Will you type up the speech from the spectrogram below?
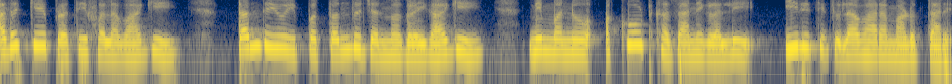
ಅದಕ್ಕೆ ಪ್ರತಿಫಲವಾಗಿ, ತಂದೆಯು ಇಪ್ಪತ್ತೊಂದು ಜನ್ಮಗಳಿಗಾಗಿ ನಿಮ್ಮನ್ನು ಅಕೂಟ್ ಖಜಾನೆಗಳಲ್ಲಿ ಈ ರೀತಿ ತುಲಾಭಾರ ಮಾಡುತ್ತಾರೆ.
